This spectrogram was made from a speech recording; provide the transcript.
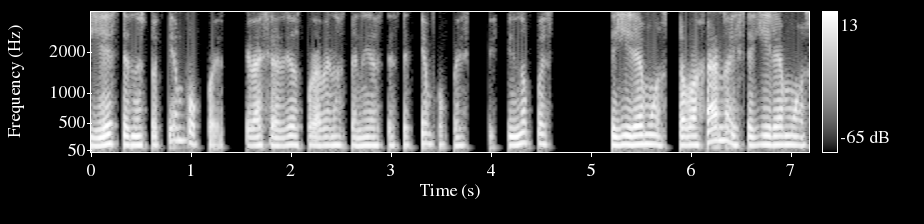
Y este es nuestro tiempo, pues gracias a Dios por habernos tenido hasta este tiempo, pues si no, pues seguiremos trabajando y seguiremos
